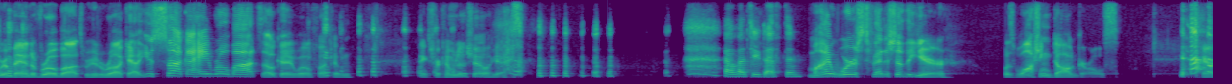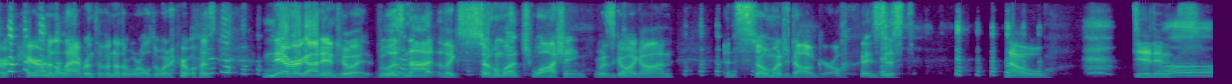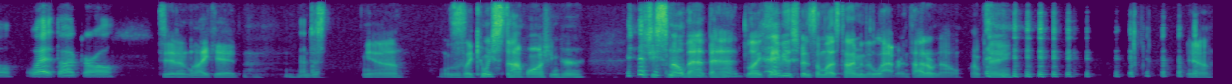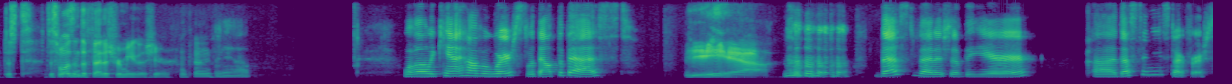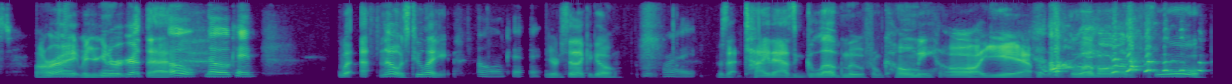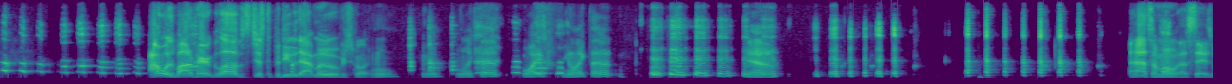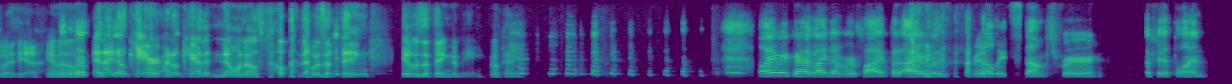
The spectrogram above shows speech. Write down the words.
We're a band of robots. We're here to rock out. You suck. I hate robots. Okay, well, fuck them. Thanks for coming to the show. I guess. How about you, Dustin? My worst fetish of the year was washing dog girls. Har- harem in a labyrinth of another world or whatever it was. Never got into it. It was not like so much washing was going on and so much dog girl. It's just no. Didn't Oh, wet dog girl. didn't like it. I just yeah. I was just like, can we stop washing her? Did she smell that bad? Like maybe spend some less time in the labyrinth. I don't know. Okay. yeah. Just just wasn't the fetish for me this year. Okay. yeah. Well, we can't have a worst without the best. Yeah. best fetish of the year. Uh, Dustin, you start first. All right, but you're gonna regret that. Oh no, okay. What? Uh, no, it's too late. Oh, okay. You already said I could go. All right. It was that tight ass glove move from Komi. Oh yeah, put that glove on. Ooh. I almost bought a pair of gloves just to do that move. Just like, hmm, yeah, you like that, wife? You like that? Yeah. That's a moment that stays with you, you know? And I don't care. I don't care that no one else felt that that was a thing. It was a thing to me, okay? Well, I regret my number five, but I was really stumped for a fifth one.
